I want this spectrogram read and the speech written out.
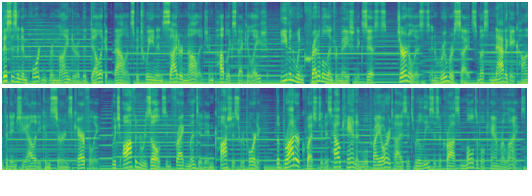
This is an important reminder of the delicate balance between insider knowledge and public speculation. Even when credible information exists, journalists and rumor sites must navigate confidentiality concerns carefully, which often results in fragmented and cautious reporting. The broader question is how Canon will prioritize its releases across multiple camera lines.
